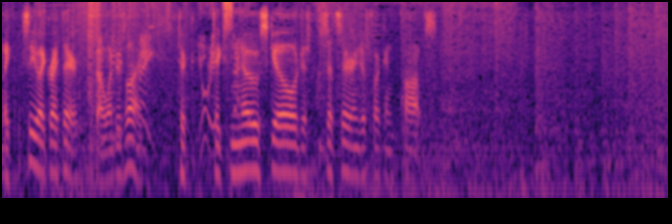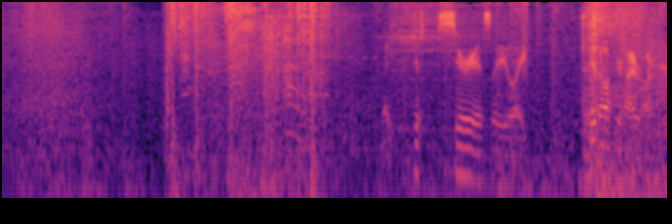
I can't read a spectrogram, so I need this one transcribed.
Like, see, like right there, fell Winter's Life. Took You're takes no skill, just sits there and just fucking pops. Like, just seriously, like, get off your high rocker.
